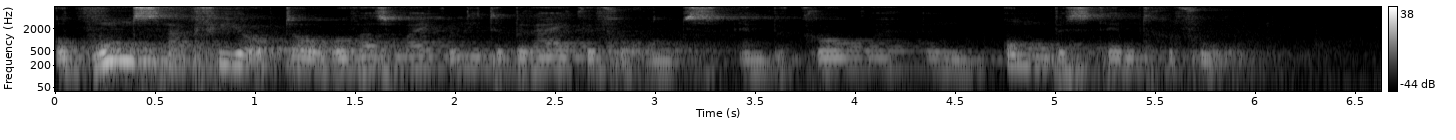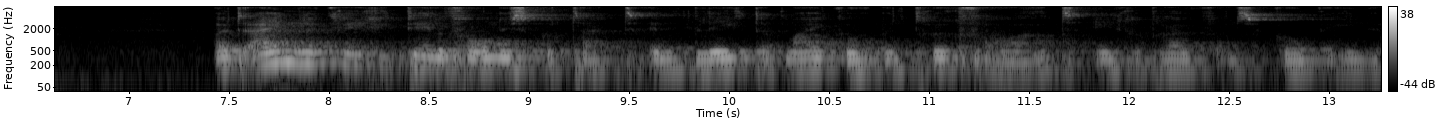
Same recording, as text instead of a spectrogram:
Op woensdag 4 oktober was Michael niet te bereiken voor ons en bekroop me een onbestemd gevoel. Uiteindelijk kreeg ik telefonisch contact en bleek dat Michael een terugval had in gebruik van zijn cocaïne.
